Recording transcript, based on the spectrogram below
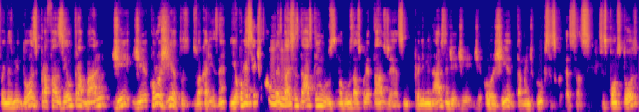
foi em 2012, para fazer o trabalho de, de ecologia dos, dos vacaris, né? E eu comecei de fato, a coletar uhum. esses dados, tenho os, alguns dados coletados, assim, preliminares né, de, de, de, ecologia, tamanho de grupos, essas, essas, esses pontos todos.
